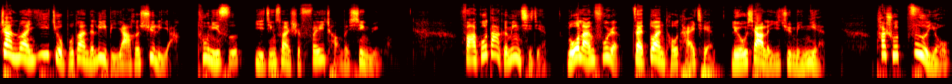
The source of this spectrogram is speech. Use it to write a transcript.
战乱依旧不断的利比亚和叙利亚，突尼斯已经算是非常的幸运了。法国大革命期间。罗兰夫人在断头台前留下了一句名言，她说：“自由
